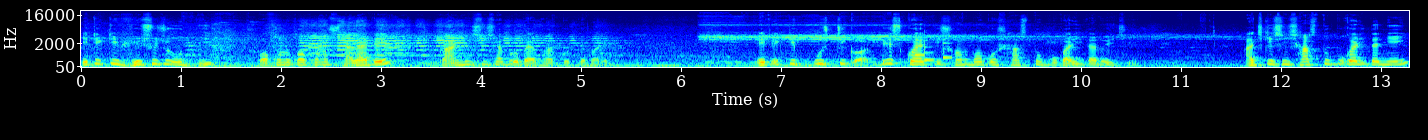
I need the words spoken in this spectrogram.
এটি একটি ভেষজ উদ্ভিদ। কখনো কখনো স্যালাডে গার্নিশ হিসাবেও ব্যবহার করতে পারেন। এটি একটি পুষ্টিকর, বেশ কয়েকটি সম্ভাব্য স্বাস্থ্য উপকারিতা রয়েছে। আজকে সেই স্বাস্থ্য উপকারিতা নিয়েই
